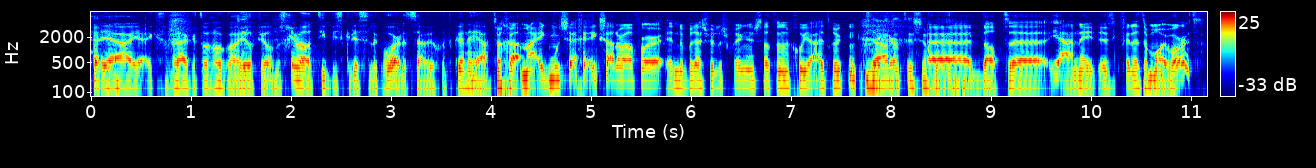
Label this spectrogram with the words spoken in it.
ja, ja, ik gebruik het toch ook wel heel veel. Misschien wel een typisch christelijk woord. Dat zou heel goed kunnen, ja. Toch, maar ik moet zeggen, ik zou er wel voor in de bres willen springen. Is dat een goede uitdrukking? Ja, Zeker. dat is een goede uh, dat, uh, Ja, nee, ik vind het een mooi woord.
